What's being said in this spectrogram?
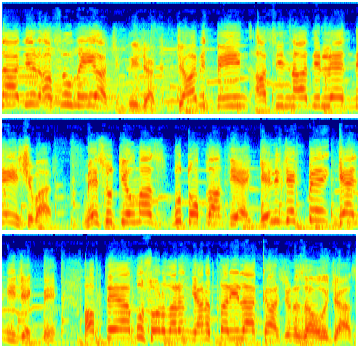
Nadir asıl neyi açıklayacak? Cavit Bey'in Asil Nadir'le ne işi var? Mesut Yılmaz bu toplantıya gelecek mi, gelmeyecek mi? Haftaya bu soruların yanıtlarıyla karşınıza olacağız.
